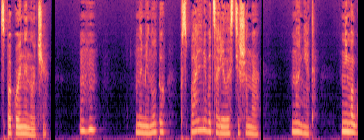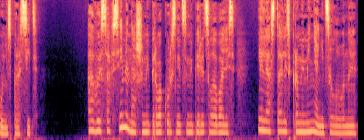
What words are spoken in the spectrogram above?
Спокойной ночи. Угу. На минуту в спальне воцарилась тишина. Но нет, не могу не спросить. «А вы со всеми нашими первокурсницами перецеловались или остались кроме меня нецелованные?»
